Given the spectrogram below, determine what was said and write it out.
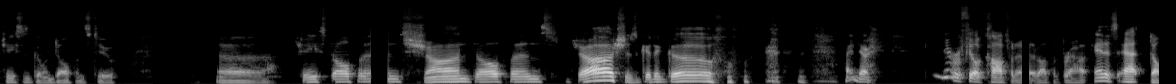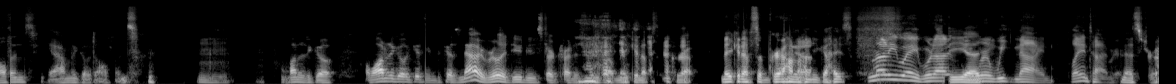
Chase is going Dolphins too. Uh, Chase Dolphins, Sean Dolphins, Josh is gonna go. I never, never feel confident about the Brown, and it's at Dolphins. Yeah, I'm gonna go Dolphins. Mhm. I wanted to go. I wanted to go get me because now I really do need to start trying to think about making up some ground, making up some ground Yeah. on you guys. Well, anyway, we're not. The, uh, we're in week nine, playing time here. That's true.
